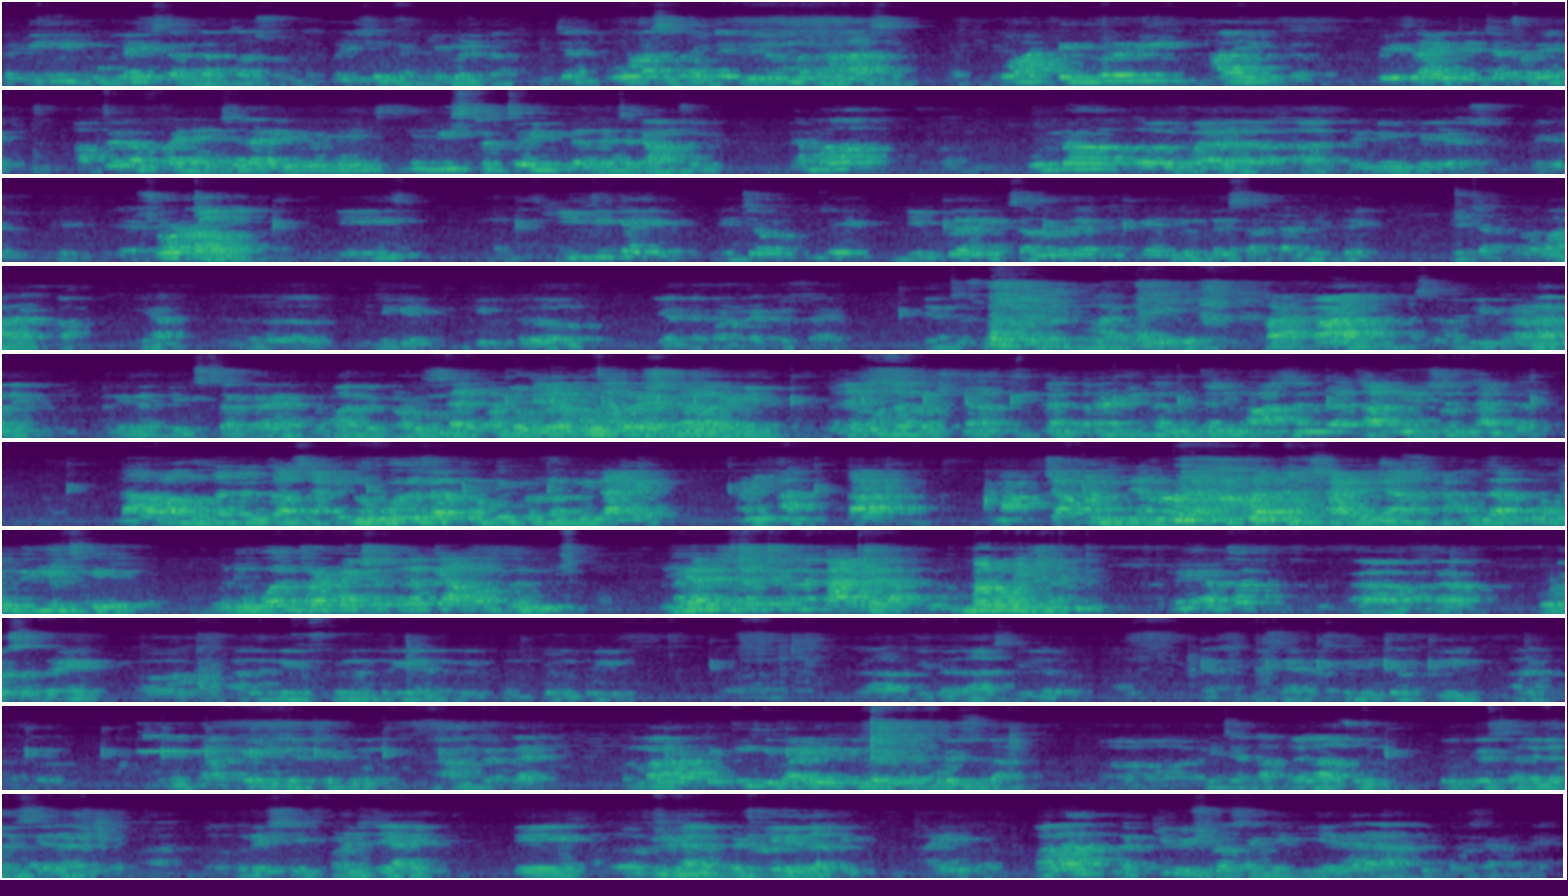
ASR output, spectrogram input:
कधीही कुठल्याही सरकारचा असो ते पैसे नक्की मिळतात. त्याच्यात थोडासा जो काही विलंब झाला असेल तो हा टेंपररी हा एक फेज आहे त्याच्यामध्ये आपल्याला फायनान्शियल अरेंजमेंट हे रिस्ट्रक्चरिंग करण्याचं काम चालू त्यामुळं पूर्ण त्यांनी शोध राहावं की ही जी काही याच्यावरती जे डीप प्लॅनिंग चालू आहे जे काही निर्णय सरकार घेते त्याच्यातनं महाराष्ट्र अं, जे काही तिकीट जे आता कॉन्ट्रॅक्टर्स आहेत त्यांचं सुद्धा फार काही फार काळ असं तिकीट राहणार नाही. आणि नक्कीच सरकार यातनं मार्ग काढून प्रश्न की कंत्राटी कर्मचारी महासंघाचं अधिवेशन झालं. दावा होता त्यांचा असा की नव्वद हजार कोटी प्रलंबित आहे. आणि आता मागच्या महिन्यामध्ये साडेचार हजार कोटी रिलीज केले. म्हणजे वन थर्डपेक्षा सुद्धा ती अमाऊंट कमी ह्या रिस्ट्रक्चरला काय वेळ लागतो? बरोबर. नाही अर्थात अं, आता थोडंसं ते आदरणीय मुख्यमंत्री आदरणीय उपमुख्यमंत्री असतील साहेब याच्यावरती अं, म्हणजे बारकाईने लक्ष ठेवून काम करतायत. पण मला वाटतं की दिवाळी आणि दिवाळीच्या पुढे सुद्धा ह्याच्यात आपल्याला अजून प्रोग्रेस झालेला दिसेल आणि बरेचसे फंड जे आहेत ते तिथे अलोकेट केले जातील. आणि मला नक्की विश्वास आहे की येणाऱ्या आर्थिक वर्षामध्ये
